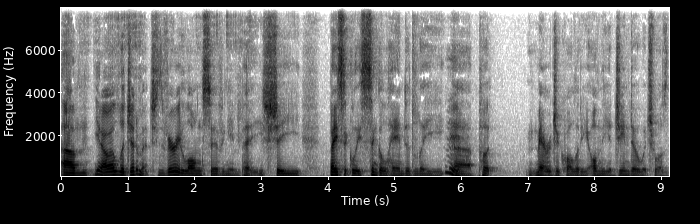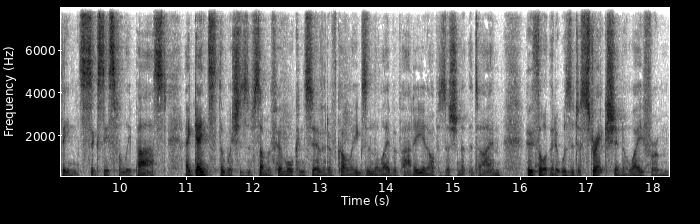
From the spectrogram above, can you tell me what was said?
um, you know, are legitimate. She's a very long serving MP. She basically single handedly hmm. uh, put marriage equality on the agenda, which was then successfully passed against the wishes of some of her more conservative colleagues in the Labour Party in opposition at the time, who thought that it was a distraction away from,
